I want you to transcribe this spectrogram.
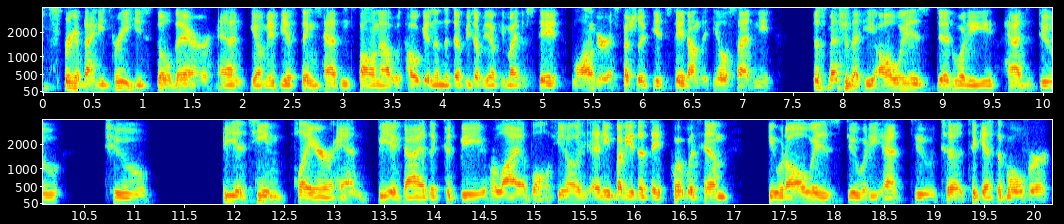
spring of '93, he's still there. And you know, maybe if things hadn't fallen out with Hogan in the WWF, he might have stayed longer, especially if he had stayed on the heel side. And he just mentioned that he always did what he had to do to be a team player and be a guy that could be reliable. You know, anybody that they put with him, he would always do what he had to do to to get them over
